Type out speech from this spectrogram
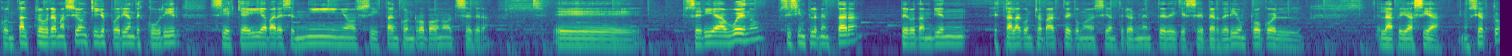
con tal programación que ellos podrían descubrir si es que ahí aparecen niños, si están con ropa o no, etc. sería bueno si se implementara, pero también está la contraparte, como decía anteriormente, de que se perdería un poco la privacidad, ¿no es cierto?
